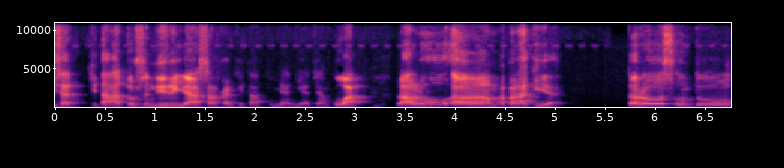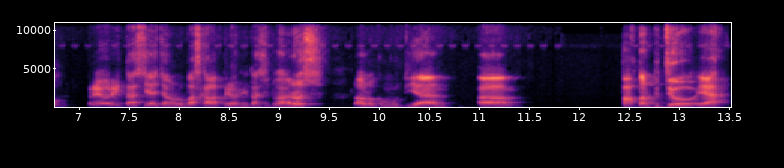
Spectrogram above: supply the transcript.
bisa kita atur sendiri ya asalkan kita punya niat yang kuat. Lalu um, apa lagi ya? Terus untuk prioritas ya jangan lupa skala prioritas itu harus. Lalu kemudian um, faktor bejo ya,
